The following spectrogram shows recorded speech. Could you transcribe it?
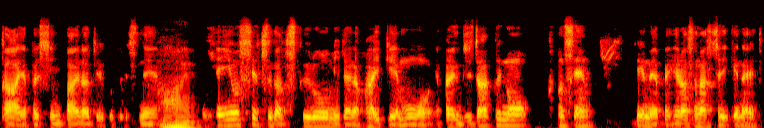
がやっぱり心配だということですね。はい、専用施設が作ろうみたいな背景も、やっぱり自宅の感染っていうのはやっぱり減らさなくちゃいけないと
